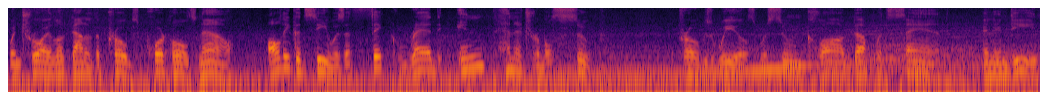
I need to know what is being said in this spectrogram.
When Troy looked out of the probe's portholes now, all he could see was a thick, red, impenetrable soup. The probe's wheels were soon clogged up with sand, and indeed,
